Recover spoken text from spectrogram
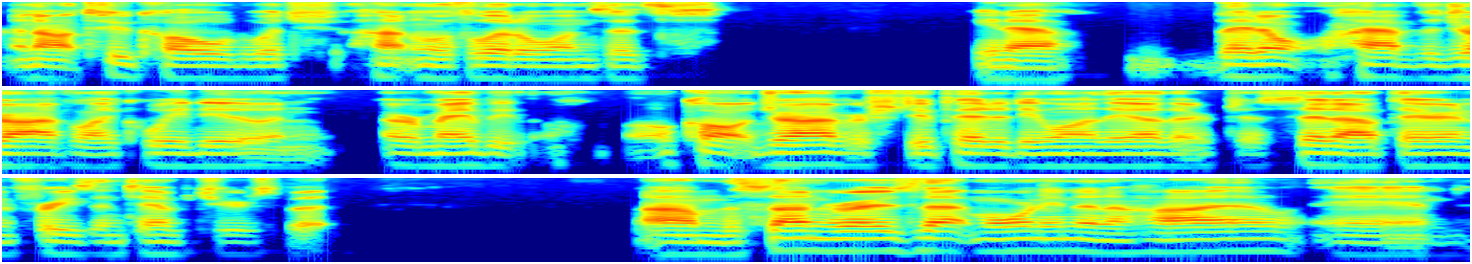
and not too cold. Which hunting with little ones, it's you know they don't have the drive like we do, and or maybe I'll call it drive or stupidity, one or the other, to sit out there in freezing temperatures. But um, the sun rose that morning in Ohio, and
